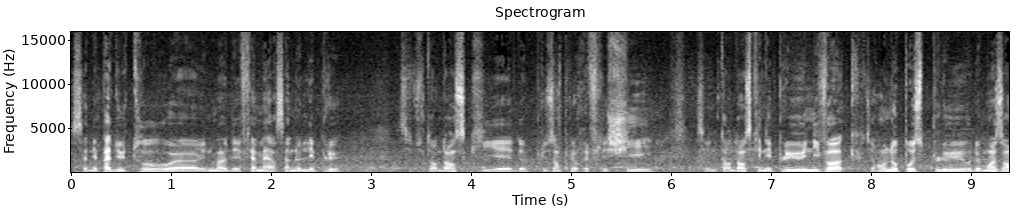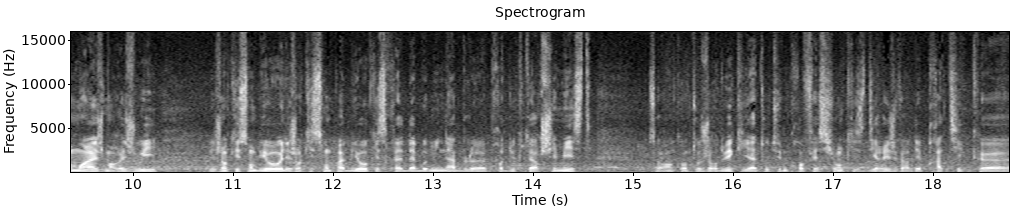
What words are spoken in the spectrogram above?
Ce n'est pas du tout une mode éphémère, ça ne l'est plus. C'est une tendance qui est de plus en plus réfléchie, c'est une tendance qui n'est plus univoque, on n'oppose plus ou de moins en moins, et je m'en réjouis, les gens qui sont bio et les gens qui ne sont pas bio, qui seraient d'abominables producteurs chimistes. On se rend compte aujourd'hui qu'il y a toute une profession qui se dirige vers des pratiques euh,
